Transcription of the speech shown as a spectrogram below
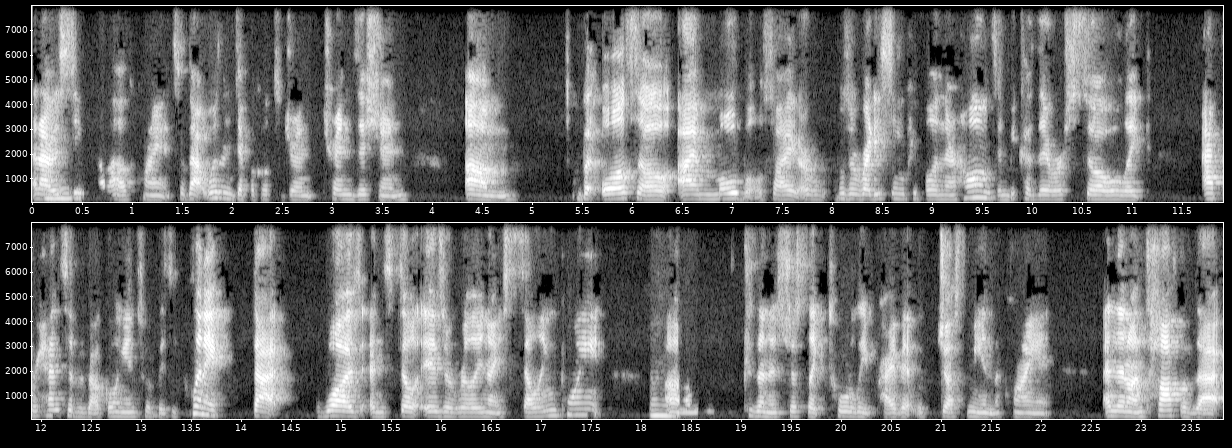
and I was mm-hmm. seeing telehealth clients. So that wasn't difficult to transition. Um, but also, I'm mobile. So I was already seeing people in their homes. And because they were so like apprehensive about going into a busy clinic, that was and still is a really nice selling point. Because mm-hmm. um, then it's just like totally private with just me and the client. And then on top of that,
